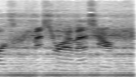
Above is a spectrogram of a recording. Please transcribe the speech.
guys? Mr. MS here.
